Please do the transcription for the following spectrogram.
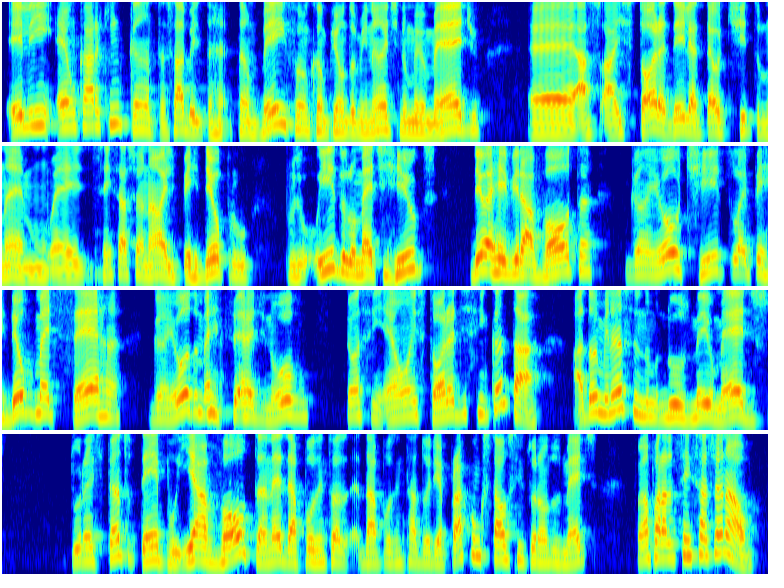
ele é um cara que encanta, sabe? Ele também foi um campeão dominante no meio médio. É, a, a, história dele até o título, né, é sensacional. Ele perdeu pro pro ídolo Matt Hughes, deu a reviravolta, ganhou o título, aí perdeu pro Matt Serra, ganhou do Matt Serra de novo. Então, assim, é uma história de se encantar. A dominância dos meio médios durante tanto tempo e a volta né, da, aposenta da aposentadoria para conquistar o cinturão dos médios foi uma parada sensacional.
